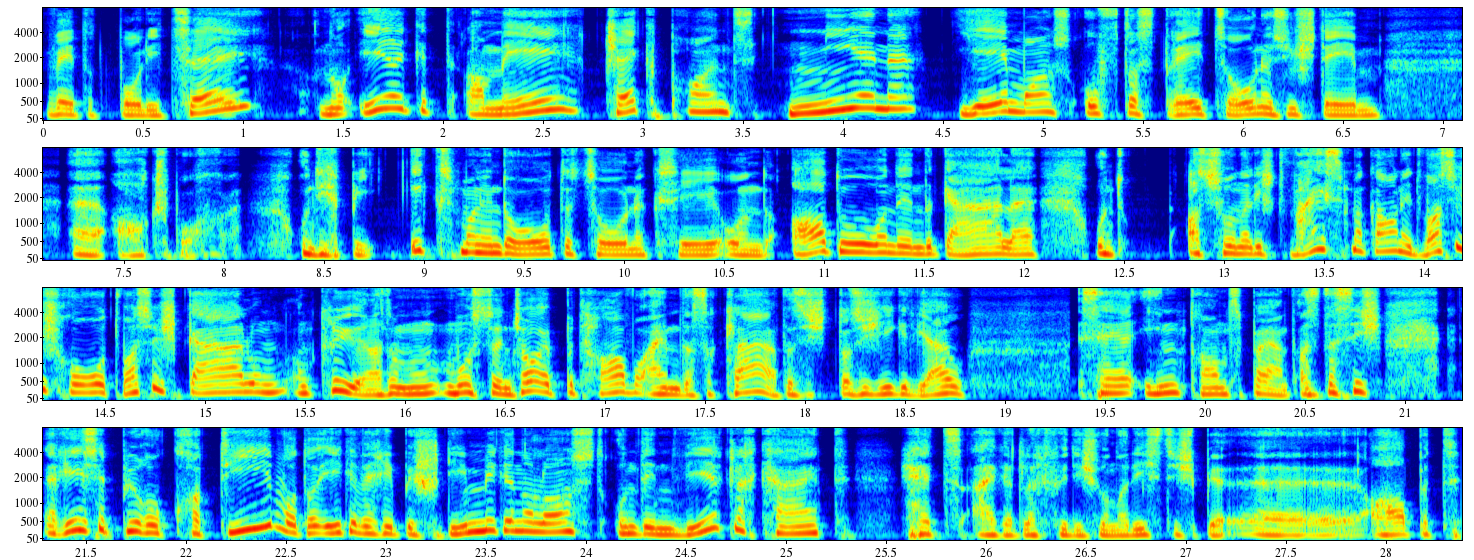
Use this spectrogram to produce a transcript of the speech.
weder die Polizei noch irgendeine Armee, Checkpoints, nie jemals auf das Drei-Zonen-System äh, angesprochen. Und ich bin x-mal in der roten Zone gesehen und andauernd in der gelben. Und als Journalist weiß man gar nicht, was ist rot, was ist gelb und, und grün. Also man muss dann schon jemanden haben, der einem das erklärt. Das ist, das ist irgendwie auch sehr intransparent. Also das ist eine riesige Bürokratie, die da irgendwelche Bestimmungen erlässt und in Wirklichkeit hat es eigentlich für die journalistische äh, Arbeit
